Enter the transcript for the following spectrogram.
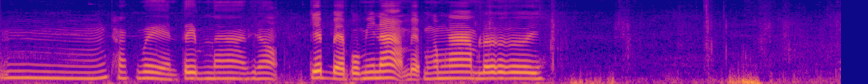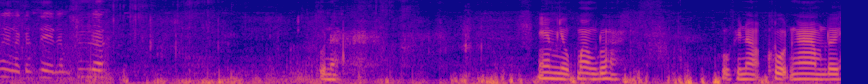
อืมพักแหวนเต็มหน้าพี่น้องเก็บแบบโบมีหน้าแบบงามๆเลย นี่แหละเกษตรน้ำเกลือ คุณนะแนมยกมาด้วยค่ะโอ้พี่น้องโคตรงามเลย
